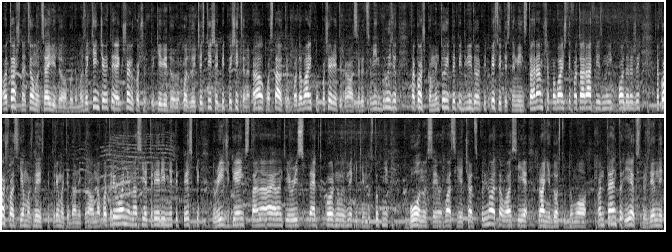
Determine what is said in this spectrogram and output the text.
Отож, на цьому це відео будемо закінчувати. Якщо ви хочете такі відео виходили частіше, підпишіться на канал, поставте вподобайку, поширюйте канал серед своїх друзів. Також коментуйте під відео, підписуйтесь на мій інстаграм, щоб побачити фотографії з моїх подорожей. Також у вас є можливість підтримати даний канал на Патреоні. У нас є три рівні підписки: Rich Gang, Stana Island і Respect. Кожному з них, яким доступні бонуси. У вас є чат спільнота, у вас є ранній доступ до мого контенту і ексклюзивний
